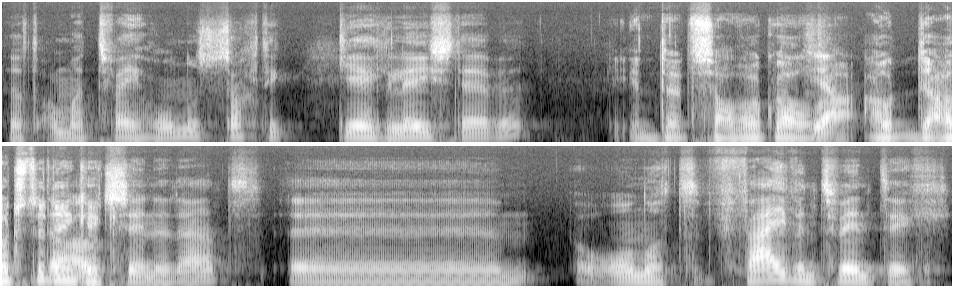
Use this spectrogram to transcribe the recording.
dat allemaal 200, dacht ik, keer gelezen te hebben. Dat zal ook wel Ja. oud- de oudste, De denk oudste inderdaad. Ehm 125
